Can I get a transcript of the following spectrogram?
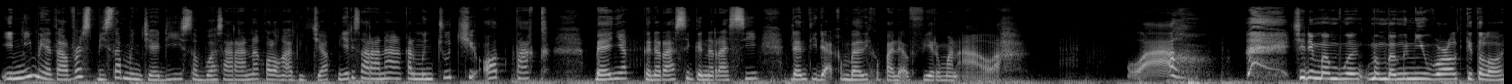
ini metaverse bisa menjadi sebuah sarana kalau nggak bijak. Menjadi sarana akan mencuci otak banyak generasi-generasi dan tidak kembali kepada firman Allah. Wow jadi membangun, membangun new world gitu loh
